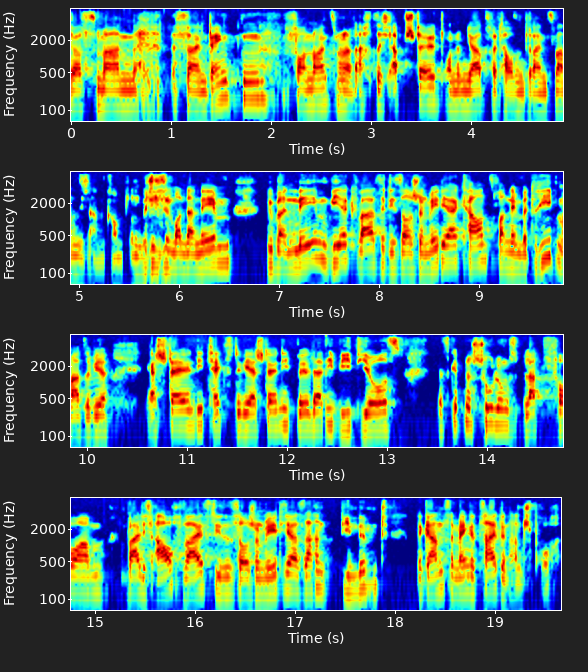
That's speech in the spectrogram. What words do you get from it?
Dass man sein Denken von 1980 abstellt und im Jahr 2023 ankommt. Und mit diesem Unternehmen übernehmen wir quasi die Social Media Accounts von den Betrieben. Also wir erstellen die Texte, wir erstellen die Bilder, die Videos. Es gibt eine Schulungsplattform, weil ich auch weiß, diese Social Media Sachen, die nimmt eine ganze Menge Zeit in Anspruch.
